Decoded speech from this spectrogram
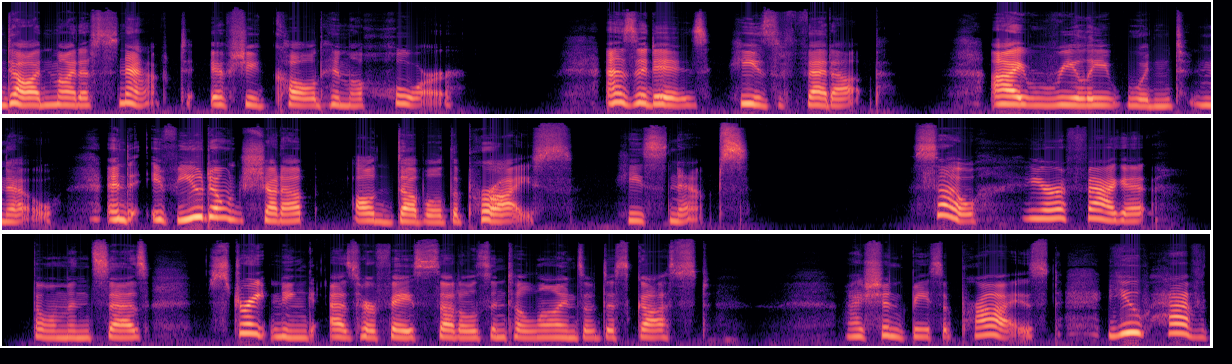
Daud might have snapped if she'd called him a whore. As it is, he's fed up. I really wouldn't know. And if you don't shut up, I'll double the price, he snaps. So, you're a faggot, the woman says, straightening as her face settles into lines of disgust. I shouldn't be surprised. You have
